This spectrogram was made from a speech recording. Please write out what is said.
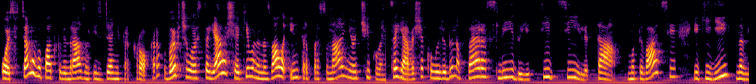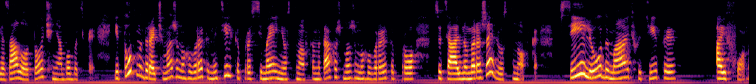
Ось в цьому випадку він разом із Дженніфер Крокер вивчили ось це явище, яке вони назвали інтерперсональні очікування. Це явище, коли людина переслідує ті цілі та мотивації, які їй нав'язало оточення або батьки. І тут ми, до речі, можемо говорити не тільки про сімейні установки, ми також можемо говорити про соціально-мережеві установки. Всі люди мають хотіти iPhone.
